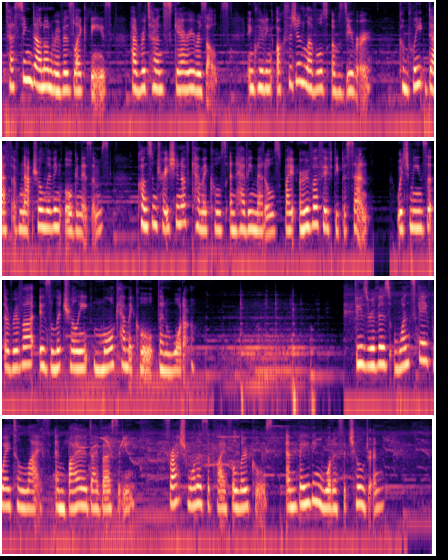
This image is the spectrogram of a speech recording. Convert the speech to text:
Testing done on rivers like these have returned scary results, including oxygen levels of zero, complete death of natural living organisms, concentration of chemicals and heavy metals by over 50%, which means that the river is literally more chemical than water. These rivers once gave way to life and biodiversity, fresh water supply for locals, and bathing water for children.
